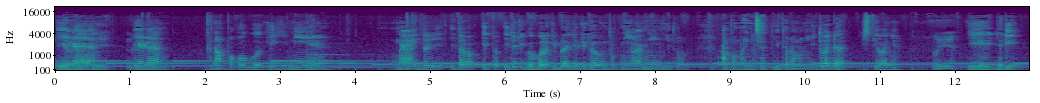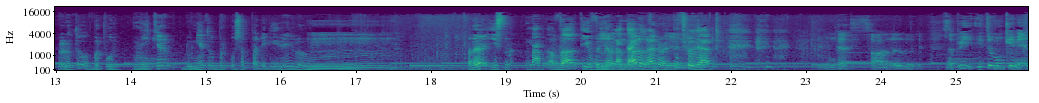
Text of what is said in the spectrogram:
Iya kan Nah, iya kan? Kenapa kok gue kayak gini ya? Nah itu itu itu itu juga gue lagi belajar juga untuk ngilangin gitu. Apa mindset gitu namanya? Itu ada istilahnya. Oh iya. Iya jadi lu tuh berpu- mikir dunia tuh berpusat pada diri lu. Hmm. padahal is not about you bener Iya, kata lu kan waktu Iya, itu bener. kan? Enggak soal lu deh. Tapi itu mungkin ya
